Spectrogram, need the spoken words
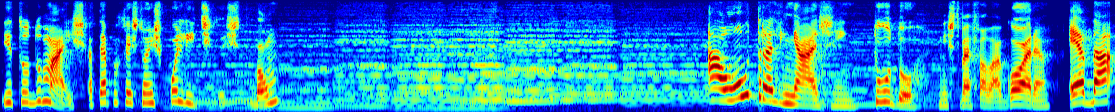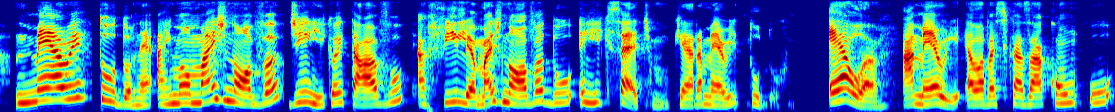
e tudo mais. Até por questões políticas, tá bom? A outra linhagem Tudor, que a gente vai falar agora, é da Mary Tudor, né? A irmã mais nova de Henrique VIII, a filha mais nova do Henrique VII, que era Mary Tudor. Ela, a Mary, ela vai se casar com o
